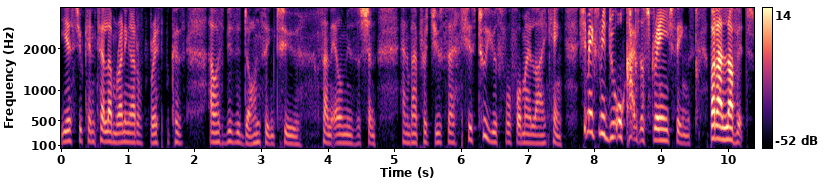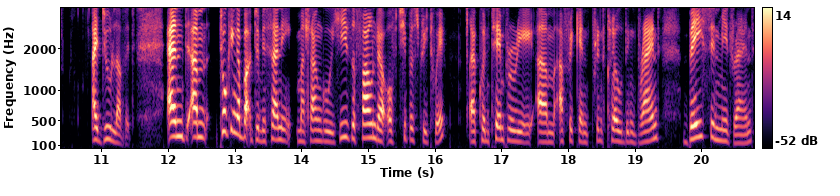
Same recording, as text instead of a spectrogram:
Yes, you can tell I'm running out of breath because I was busy dancing to Sun-El Musician and my producer. She's too youthful for my liking. She makes me do all kinds of strange things, but I love it. I do love it. And um, talking about Dumisani Mahlangu, he's the founder of Cheaper Streetwear a contemporary um, African print clothing brand based in Midrand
